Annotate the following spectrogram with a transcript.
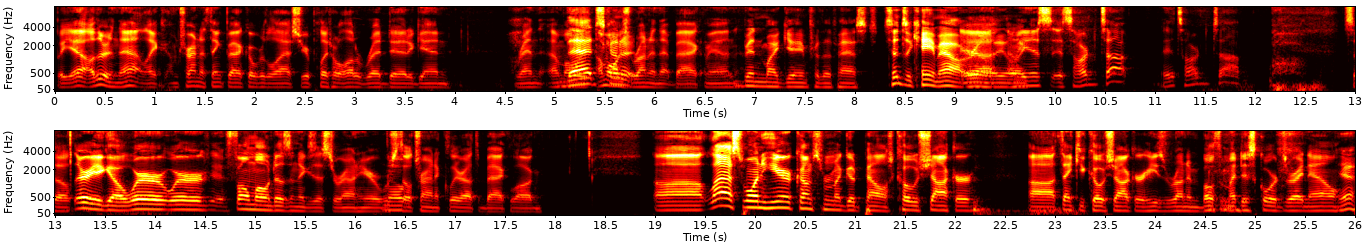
but yeah, other than that, like I'm trying to think back over the last year. Played a lot of Red Dead again. Ran. I'm, That's always, I'm always running that back, man. Been my game for the past since it came out. Yeah, really, I like, mean it's it's hard to top. It's hard to top. So there you go. We're we're FOMO doesn't exist around here. We're Nope. still trying to clear out the backlog. Uh, last one here comes from my good pal Co Shocker. Uh, thank you, Co Shocker. He's running both of my discords right now. Yeah.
